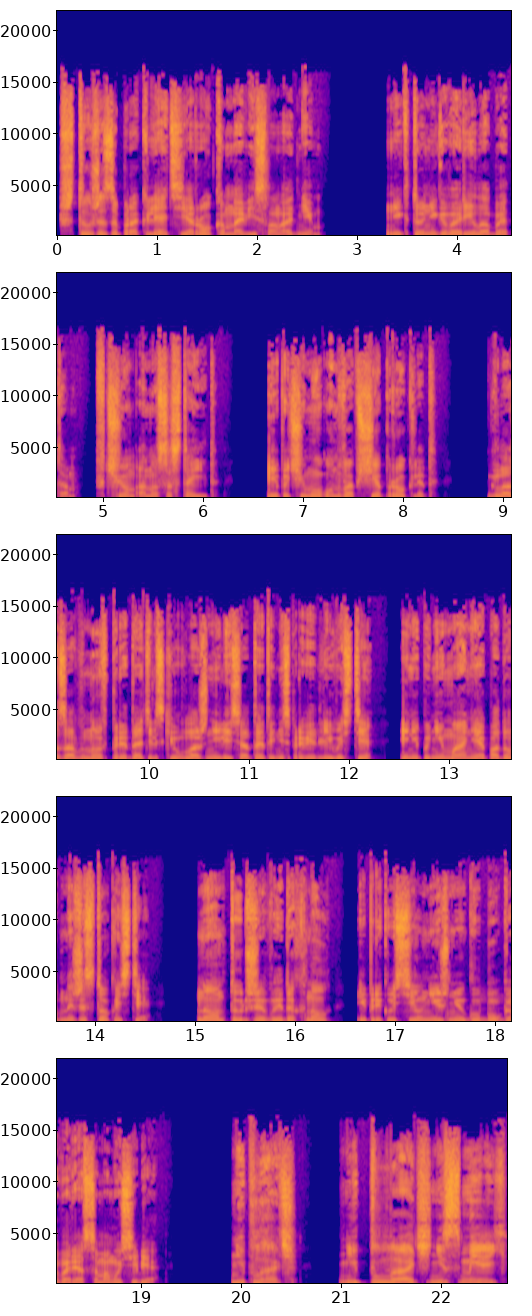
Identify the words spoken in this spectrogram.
что же за проклятие роком нависло над ним? Никто не говорил об этом, в чем оно состоит. И почему он вообще проклят? Глаза вновь предательски увлажнились от этой несправедливости и непонимания подобной жестокости. Но он тут же выдохнул и прикусил нижнюю губу, говоря самому себе. «Не плачь, не плачь, не смей!»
